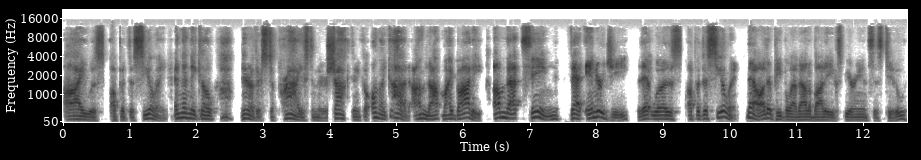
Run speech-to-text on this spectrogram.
I was up at the ceiling. And then they go, you know, they're surprised and they're shocked and they go, oh my God, I'm not my body. I'm that thing, that energy that was up at the ceiling. Now, other people have out of body experiences too.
